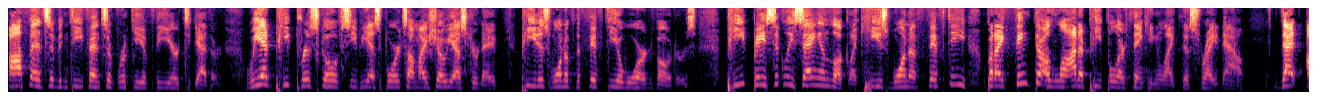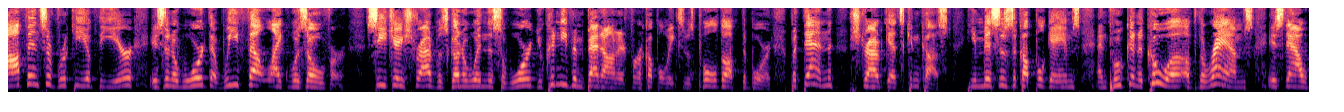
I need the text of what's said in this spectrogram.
offensive and defensive rookie of the year together. We had Pete Prisco of CBS Sports on my show yesterday. Pete is one of the 50 award voters. Pete basically saying, and look, like he's one of 50, but I think that a lot of people are thinking like this right now. That offensive rookie of the year is an award that we felt like was over. CJ Stroud was going to win this award. You couldn't even bet on it for a couple weeks. It was pulled off the board. But then Stroud gets concussed. He misses a couple games, and Puka Nacua of the Rams is now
